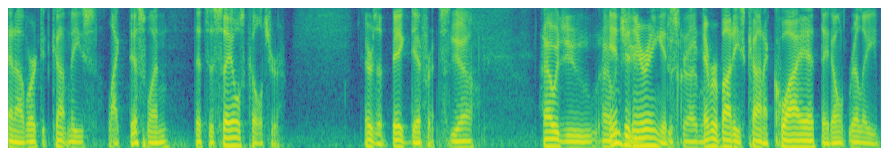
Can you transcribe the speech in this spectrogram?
And I've worked at companies like this one that's a sales culture. There's a big difference. yeah how would you how would you Engineering, it's everybody's kind of quiet. They don't really,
